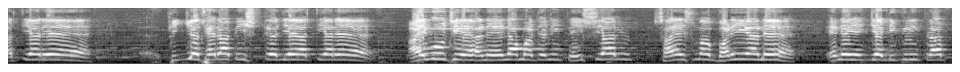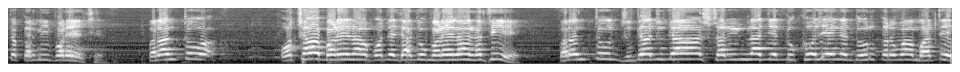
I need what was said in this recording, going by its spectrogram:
અત્યારે ફિઝિયોથેરાપિસ્ટ જે અત્યારે આવ્યું છે અને એના માટેની સ્પેશિયલ સાયન્સમાં ભણી અને એને જે ડિગ્રી પ્રાપ્ત કરવી પડે છે. પરંતુ ઓછા ભણેલા, પોતે જાદુ ભણેલા નથી. પરંતુ જુદા જુદા શરીરના જે દુઃખો છે એને દૂર કરવા માટે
